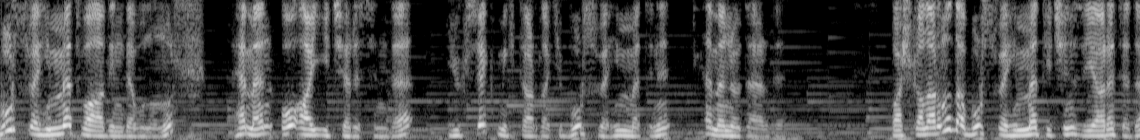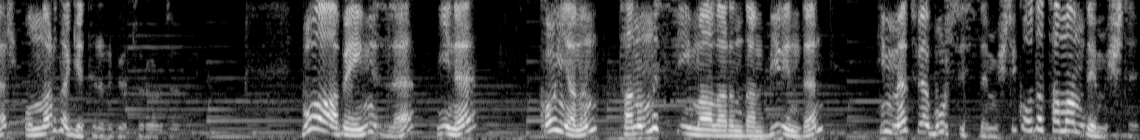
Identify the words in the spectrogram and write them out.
Burs ve himmet vaadinde bulunur. Hemen o ay içerisinde yüksek miktardaki burs ve himmetini hemen öderdi. Başkalarını da burs ve himmet için ziyaret eder, onları da getirir götürürdü. Bu ağabeyimizle yine Konya'nın tanınmış simalarından birinden himmet ve burs istemiştik. O da tamam demişti.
